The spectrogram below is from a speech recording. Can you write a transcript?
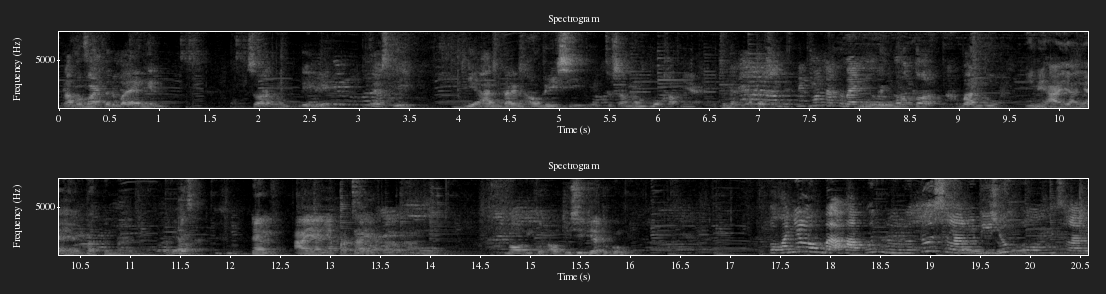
Lama banget dan bayangin seorang Dede, Lesti diantarin audisi itu sama bokapnya itu naik motor saja naik motor ke Bandung. Naik motor ke Bandung. Ini ayahnya hebat bener. Luar biasa. Dan ayahnya percaya kalau kamu mau ikut audisi dia dukung. pokoknya lomba apa pun dulu tuh selalu Selalu didukung selalu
